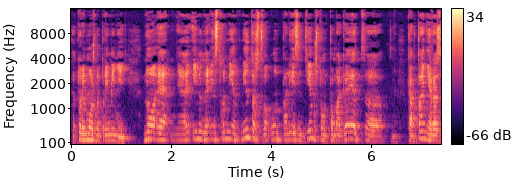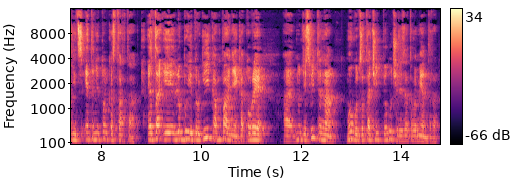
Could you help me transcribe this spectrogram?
которые можно применить. Но именно инструмент менторства, он полезен тем, что он помогает компании развиться. Это не только стартап. Это и любые другие компании, которые ну, действительно могут заточить пилу через этого ментора.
